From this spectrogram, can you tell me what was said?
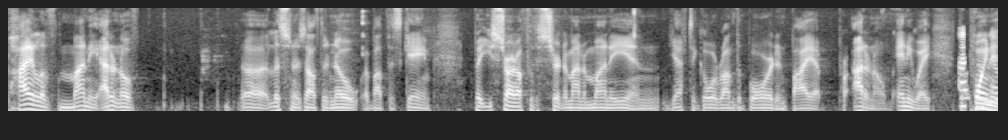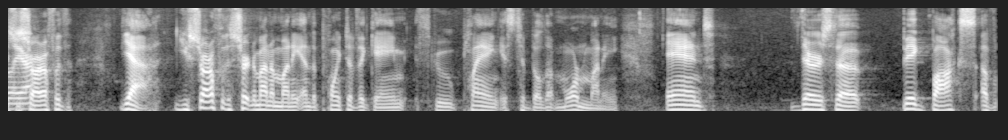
pile of money. I don't know if uh, listeners out there know about this game, but you start off with a certain amount of money and you have to go around the board and buy up. I don't know. Anyway, the I'm point is you start off with, yeah, you start off with a certain amount of money, and the point of the game through playing is to build up more money. And there's the big box of,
